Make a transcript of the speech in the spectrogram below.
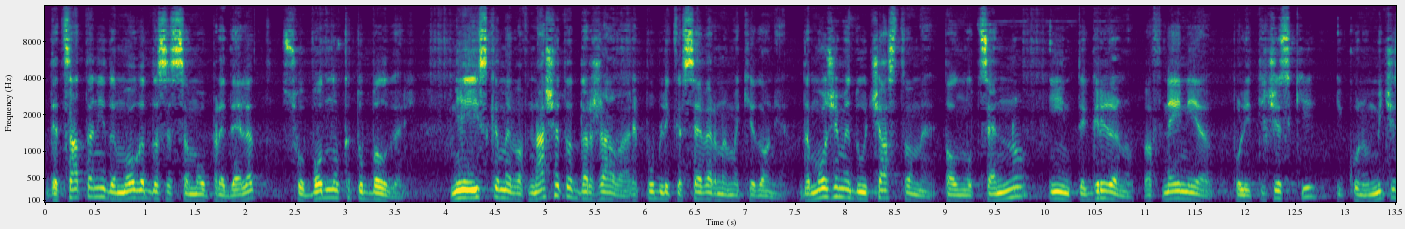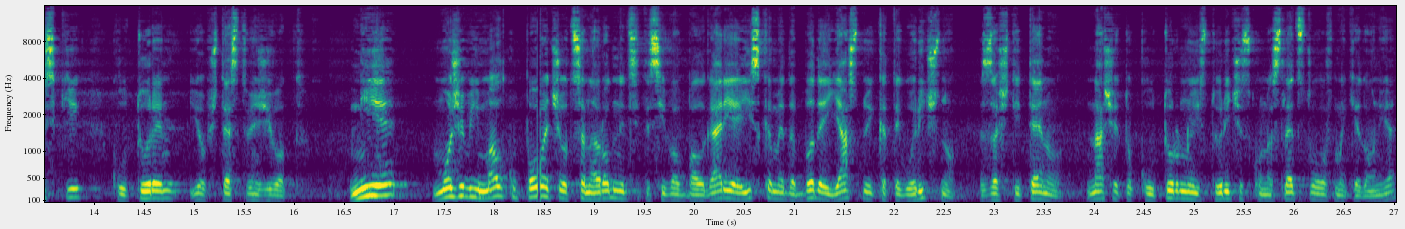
децата ни да могат да се самоопределят свободно като българи. Ние искаме в нашата държава, Република Северна Македония, да можем да участваме пълноценно и интегрирано в нейния политически, економически, културен и обществен живот. Ние, може би малко повече от сънародниците си в България, искаме да бъде ясно и категорично защитено нашето културно-историческо наследство в Македония,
